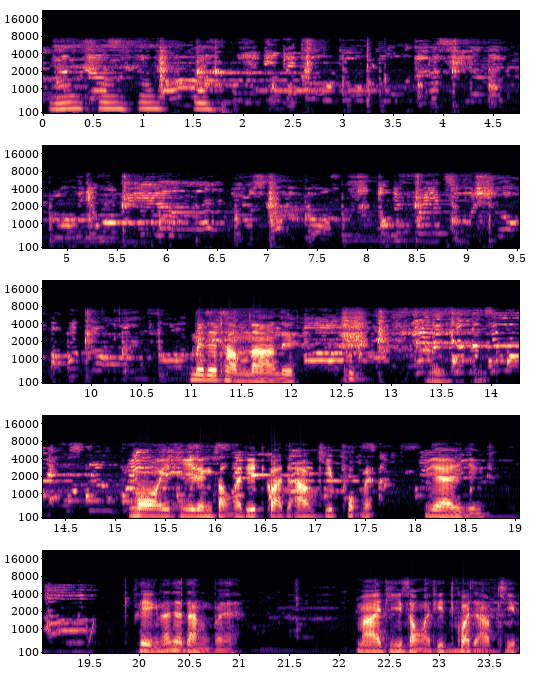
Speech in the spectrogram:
ไม่ได้ทำนานเลย มองอีกทีหนึ่งสองอาทิตย์กว่าจะเอาคลิปผมอะแย่จริง เพลงน่าจะดังไป มาอีกทีสองอาทิตย์กว่าจะอัพคลิป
